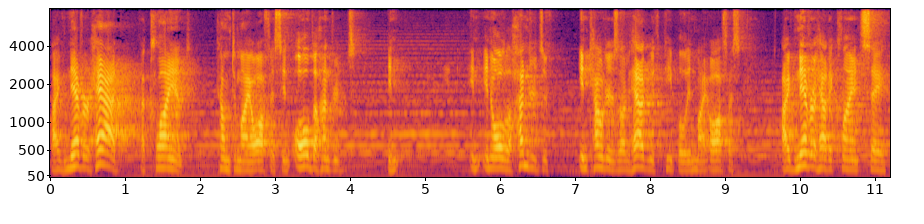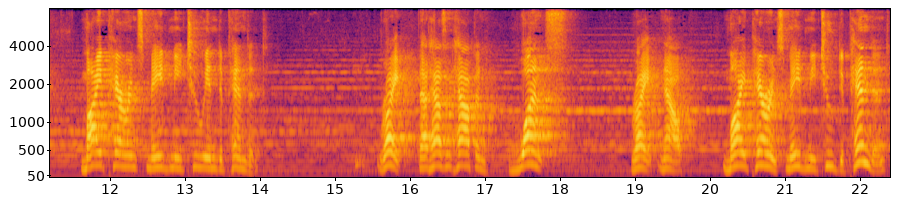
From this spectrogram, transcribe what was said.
I've never had a client come to my office in all the hundreds, in, in, in all the hundreds of encounters I've had with people in my office. I've never had a client say, My parents made me too independent. Right, that hasn't happened once. Right, now, my parents made me too dependent,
